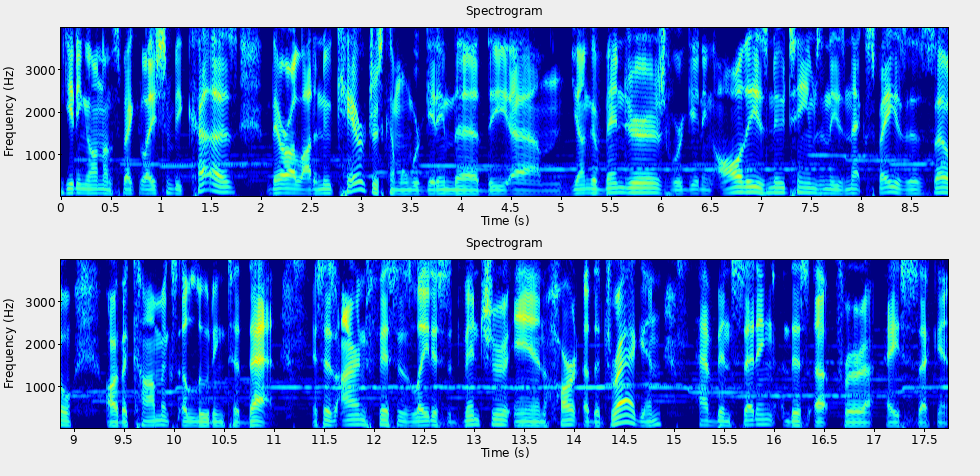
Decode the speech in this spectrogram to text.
getting on on speculation because there are a lot of new characters coming. We're getting the the um, Young Avengers. We're getting all these new teams in these next phases. So, are the comics alluding to that? It says Iron Fist's latest adventure in Heart of the Dragon have been setting this up for a second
